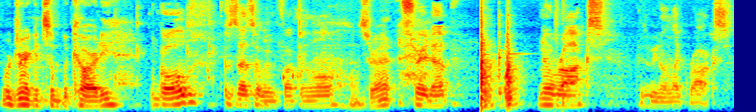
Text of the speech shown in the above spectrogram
We're drinking some Bacardi. Gold, because that's how we fucking roll. That's right. Straight up. No rocks, because we don't like rocks.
